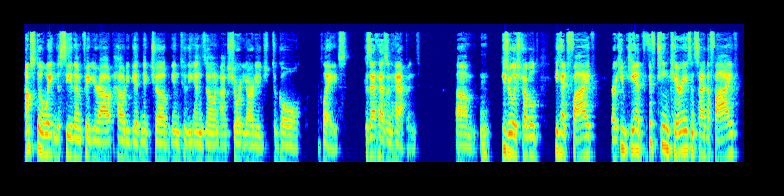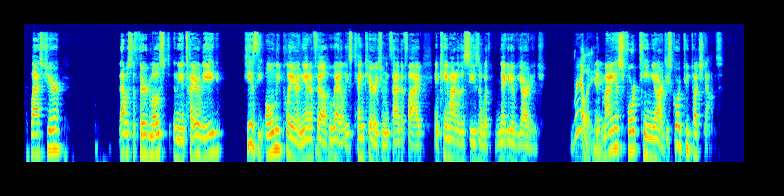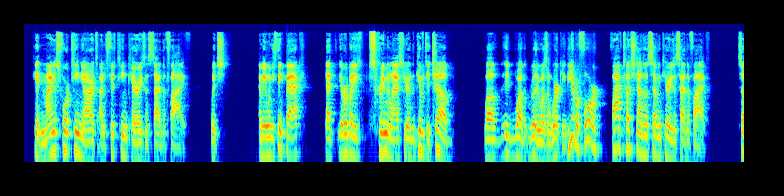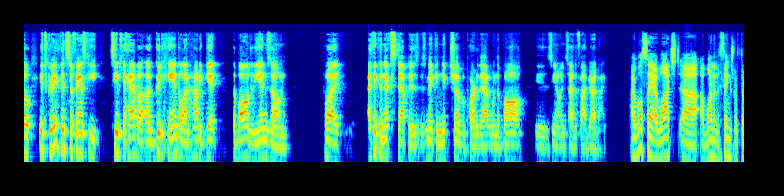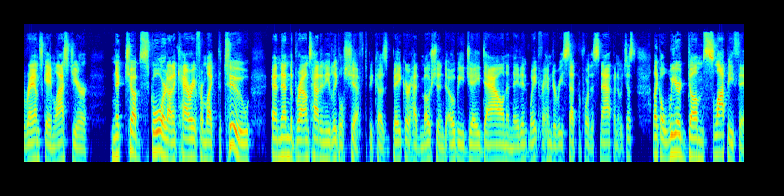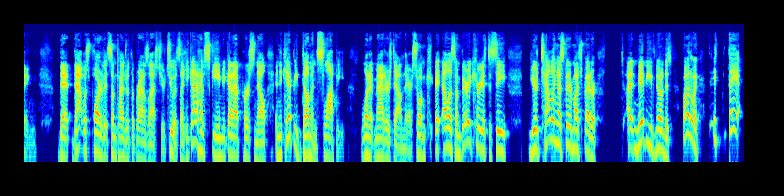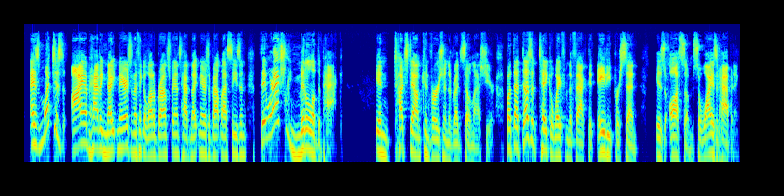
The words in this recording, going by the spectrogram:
I'm still waiting to see them figure out how to get Nick Chubb into the end zone on short yardage to goal plays because that hasn't happened. Um, he's really struggled. He had five or he, he had 15 carries inside the five last year. That was the third most in the entire league. He is the only player in the NFL who had at least 10 carries from inside the five and came out of the season with negative yardage. Really? Minus 14 yards. He scored two touchdowns. He had minus 14 yards on 15 carries inside the five, which, I mean, when you think back, that everybody's screaming last year, give it to Chubb. Well, it really wasn't working. The year before, five touchdowns on seven carries inside the five. So it's great that Stefanski seems to have a, a good handle on how to get the ball into the end zone. But I think the next step is, is making Nick Chubb a part of that when the ball is, you know, inside the five yard line. I will say I watched uh, one of the things with the Rams game last year. Nick Chubb scored on a carry from like the two, and then the Browns had an illegal shift because Baker had motioned OBJ down and they didn't wait for him to reset before the snap. And it was just like a weird, dumb, sloppy thing that that was part of it sometimes with the Browns last year, too. It's like you got to have scheme, you got to have personnel, and you can't be dumb and sloppy when it matters down there. So, I'm Ellis, I'm very curious to see. You're telling us they're much better. Maybe you've noted this. By the way, it, they as much as I am having nightmares, and I think a lot of Browns fans have nightmares about last season, they were actually middle of the pack in touchdown conversion in the red zone last year. But that doesn't take away from the fact that 80% is awesome. So why is it happening?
